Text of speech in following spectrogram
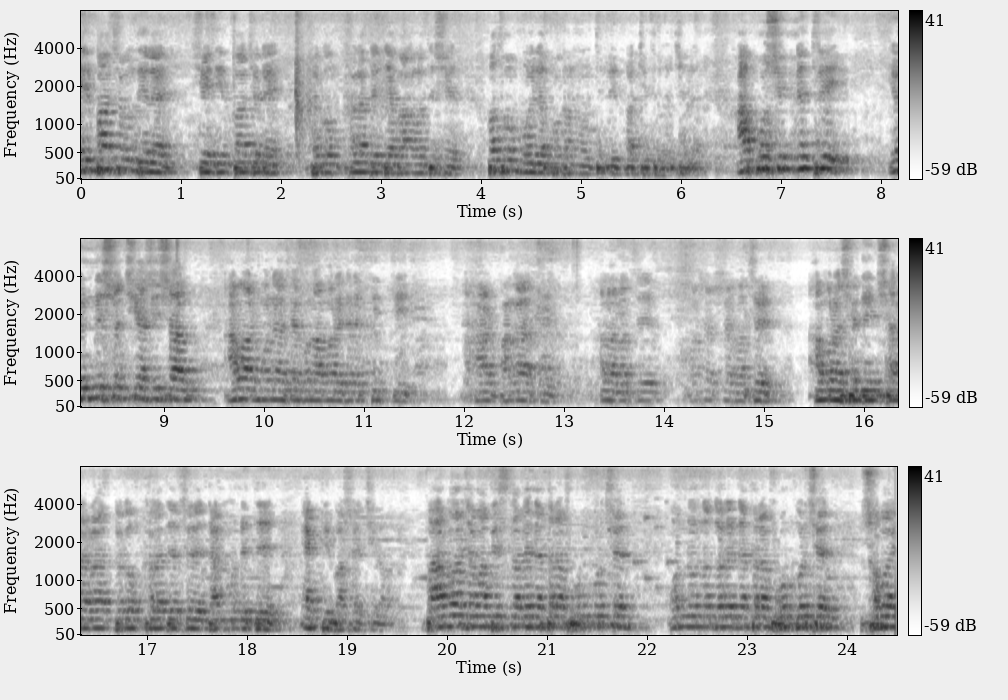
নির্বাচন দিলেন। সেই নির্বাচনে বেগম খালেদা জিয়া বাংলাদেশের প্রথম মহিলা প্রধানমন্ত্রী নির্বাচিত হয়েছিলেন। আপসিক নেত্রী উনিশশো ছিয়াশি সাল, আমার মনে আছে, এখন আমার এখানে তিনটি হাড় ভাঙা আছে। হালাল আছে মাসার সাহেব আছে। আমরা সেদিন সারা রাত বেগম খালেদার ছেলে ধানমন্ডিতে একটি বাসায় ছিলাম। বারবার জামাত ইসলামের নেতারা ফোন করছেন, অন্য অন্য দলের নেতারা ফোন করছেন, সবাই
